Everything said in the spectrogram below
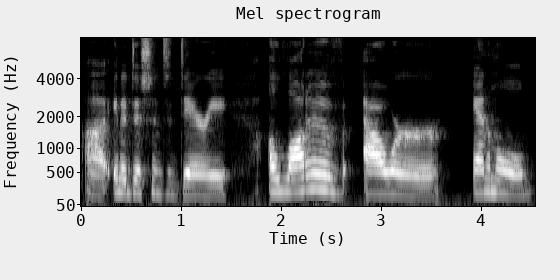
uh, in addition to dairy. A lot of our animal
